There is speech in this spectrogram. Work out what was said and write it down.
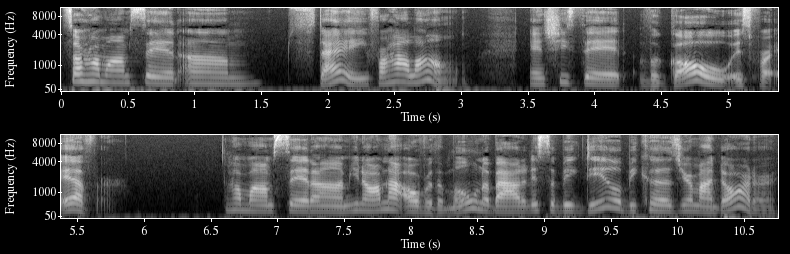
So her mom said, Um, stay for how long? And she said, the goal is forever. Her mom said, um, you know, I'm not over the moon about it. It's a big deal because you're my daughter.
